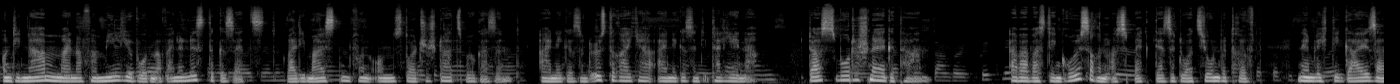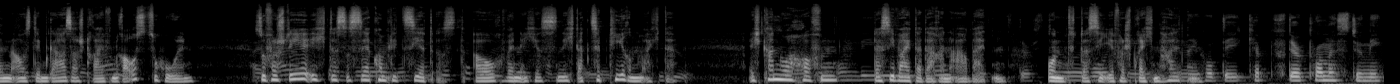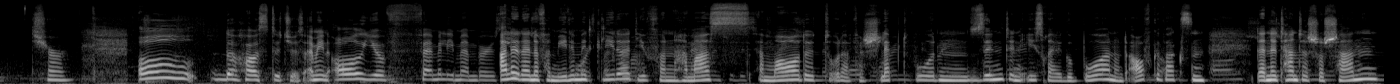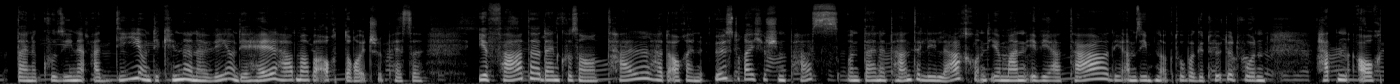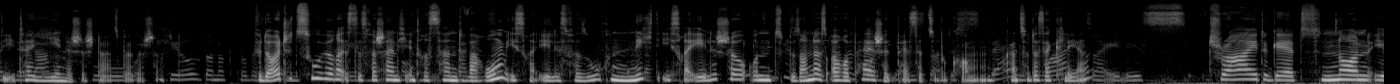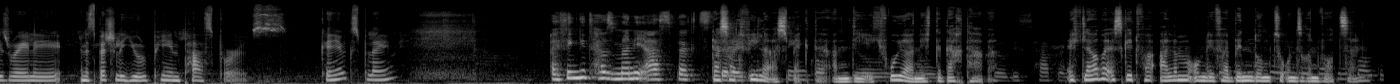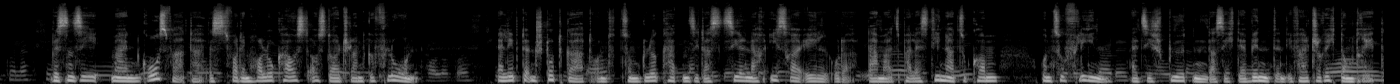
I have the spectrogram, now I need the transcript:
Und die Namen meiner Familie wurden auf eine Liste gesetzt, weil die meisten von uns deutsche Staatsbürger sind. Einige sind Österreicher, einige sind Italiener. Das wurde schnell getan. Aber was den größeren Aspekt der Situation betrifft, nämlich die Geiseln aus dem Gazastreifen rauszuholen, so verstehe ich, dass es sehr kompliziert ist, auch wenn ich es nicht akzeptieren möchte. Ich kann nur hoffen, dass Sie weiter daran arbeiten und dass Sie Ihr Versprechen halten. Alle deine Familienmitglieder, die von Hamas ermordet oder verschleppt wurden, sind in Israel geboren und aufgewachsen. Deine Tante Shoshan, deine Cousine Adi und die Kinder Nave und ihr Hell haben aber auch deutsche Pässe. Ihr Vater, dein Cousin Tal, hat auch einen österreichischen Pass und deine Tante Lilach und ihr Mann Eviatar, die am 7. Oktober getötet wurden, hatten auch die italienische Staatsbürgerschaft. Für deutsche Zuhörer ist es wahrscheinlich interessant, warum Israelis versuchen, nicht israelische und besonders europäische Pässe zu bekommen. Kannst du das erklären? Try to get non-Israeli and especially European passports. Can you explain? Das hat viele Aspekte, an die ich früher nicht gedacht habe. Ich glaube, es geht vor allem um die Verbindung zu unseren Wurzeln. Wissen Sie, mein Großvater ist vor dem Holocaust aus Deutschland geflohen. Er lebte in Stuttgart und zum Glück hatten sie das Ziel, nach Israel oder damals Palästina zu kommen und zu fliehen, als sie spürten, dass sich der Wind in die falsche Richtung dreht.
